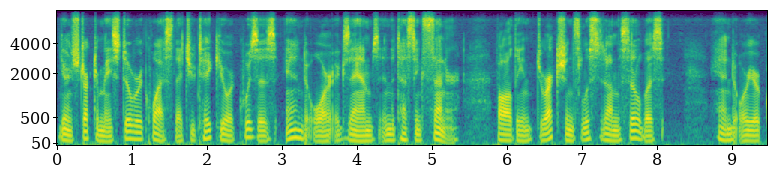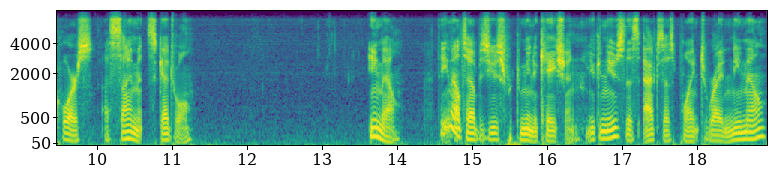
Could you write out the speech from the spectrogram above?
Your instructor may still request that you take your quizzes and or exams in the testing center. Follow the directions listed on the syllabus and or your course assignment schedule. Email. The Email tab is used for communication. You can use this access point to write an email,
